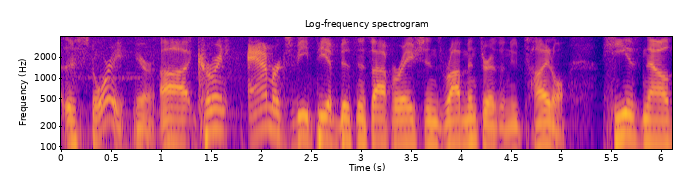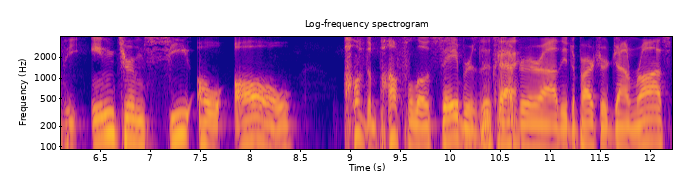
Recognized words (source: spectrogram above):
there's story here. Uh, current Amerks VP of Business Operations, Rob Minter, has a new title. He is now the interim COO of the Buffalo Sabres. This Okay. after uh, the departure of John Ross.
